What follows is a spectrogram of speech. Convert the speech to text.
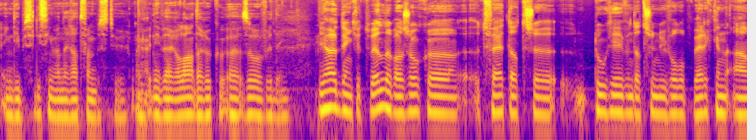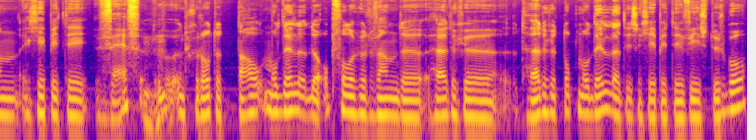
in die beslissing van de Raad van Bestuur. Maar ja. ik weet niet of Roland daar ook zo over denkt. Ja, ik denk het wel. Dat was ook uh, het feit dat ze toegeven dat ze nu volop werken aan GPT-5, mm -hmm. een grote taalmodel, de opvolger van de huidige, het huidige topmodel, dat is een GPT-4 Turbo.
